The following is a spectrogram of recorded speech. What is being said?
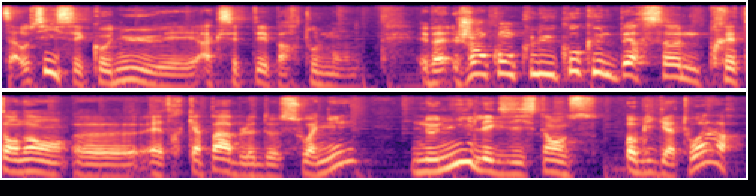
ça aussi c'est connu et accepté par tout le monde, et eh ben j'en conclus qu'aucune personne prétendant euh, être capable de soigner ne nie l'existence obligatoire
